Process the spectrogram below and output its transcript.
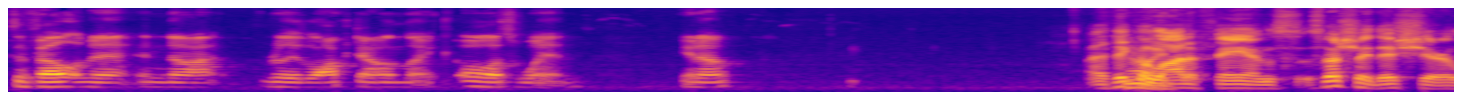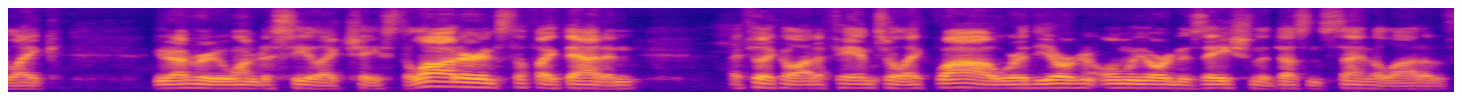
development and not really lock down like, oh, let's win. You know? I think no, a lot of fans, especially this year, like, you know, everybody wanted to see like Chase DeLauter and stuff like that. And I feel like a lot of fans are like, wow, we're the only organization that doesn't send a lot of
